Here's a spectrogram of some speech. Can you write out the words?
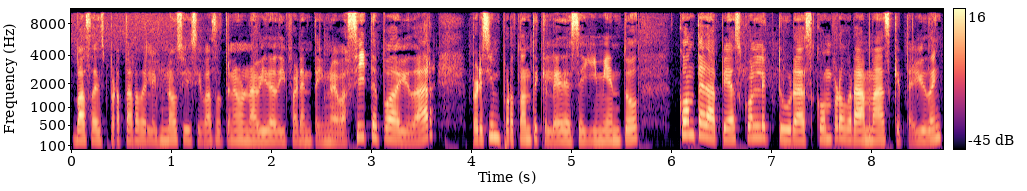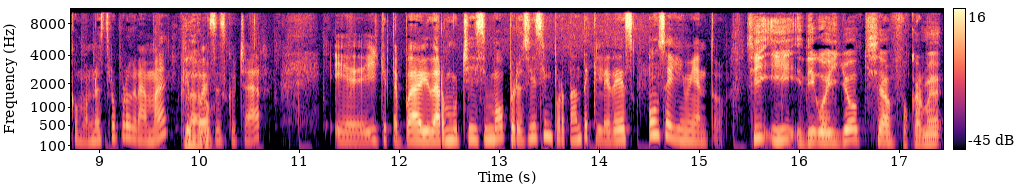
vas a despertar de la hipnosis y vas a tener una vida diferente y nueva. Sí te puede ayudar, pero es importante que le des seguimiento con terapias, con lecturas, con programas que te ayuden, como nuestro programa, que puedes escuchar. Eh, y que te puede ayudar muchísimo, pero sí es importante que le des un seguimiento. Sí, y, digo, y yo quisiera enfocarme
